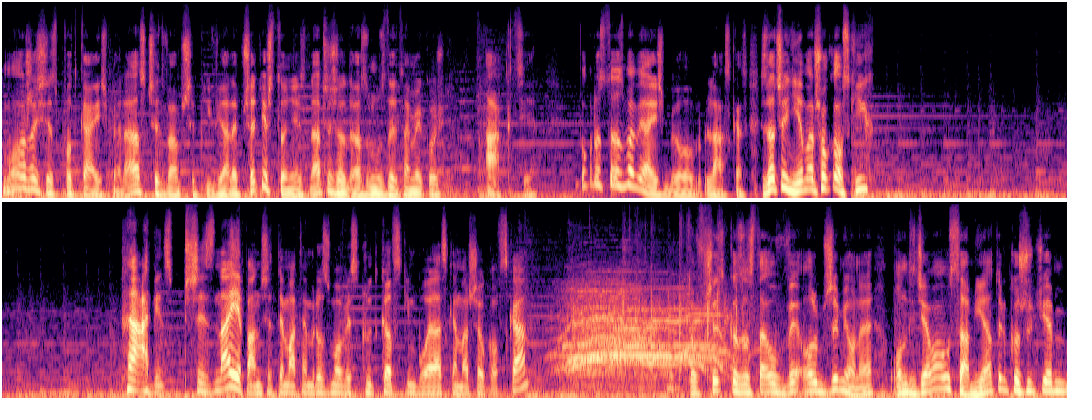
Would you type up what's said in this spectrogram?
Może się spotkaliśmy raz czy dwa przy piwie, ale przecież to nie znaczy, że od razu mu zlecam jakąś akcję. Po prostu rozmawialiśmy o laskach. Znaczy nie marszałkowskich, Ha, więc przyznaje pan, że tematem rozmowy z Krótkowskim była laska marszałkowska? To wszystko zostało wyolbrzymione. On działał sam. Ja tylko rzuciłem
